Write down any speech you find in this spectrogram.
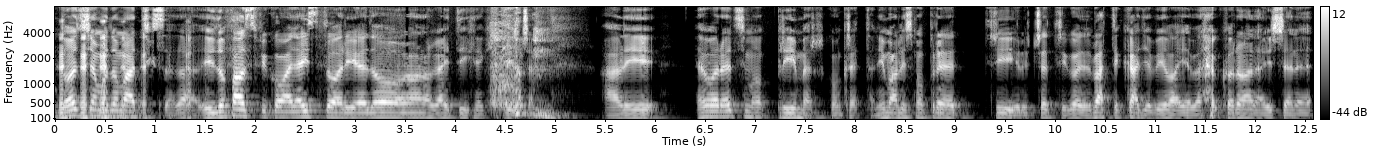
doći ćemo do Matrixa, da, i do falsifikovanja istorije, do onoga i tih nekih priča. Ali, evo recimo primer konkretan. Imali smo pre tri ili četiri godine, brate, kad je bila jebena korona, više ne...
